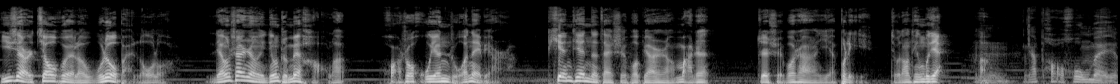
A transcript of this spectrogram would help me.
一下教会了五六百喽啰。梁山上已经准备好了。话说胡延灼那边啊，天天的在水泊边上骂阵，这水泊上也不理，就当听不见啊。嗯，那炮轰呗，就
